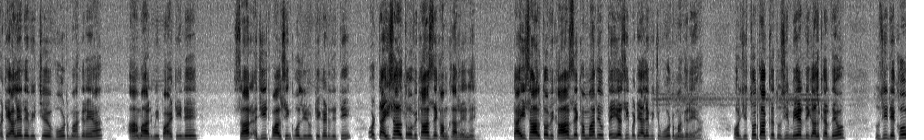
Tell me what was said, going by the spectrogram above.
ਪਟਿਆਲੇ ਦੇ ਵਿੱਚ ਵੋਟ ਮੰਗ ਰਹੇ ਹਾਂ ਆਮ ਆਦਮੀ ਪਾਰਟੀ ਨੇ ਸਰ ਅਜੀਤਪਾਲ ਸਿੰਘ ਕੋਹਲੀ ਨੂੰ ਟਿਕਟ ਦਿੱਤੀ ਔਰ 2.5 ਸਾਲ ਤੋਂ ਵਿਕਾਸ ਦੇ ਕੰਮ ਕਰ ਰਹੇ ਨੇ। 2.5 ਸਾਲ ਤੋਂ ਵਿਕਾਸ ਦੇ ਕੰਮਾਂ ਦੇ ਉੱਤੇ ਹੀ ਅਸੀਂ ਪਟਿਆਲੇ ਵਿੱਚ ਵੋਟ ਮੰਗ ਰਹੇ ਹਾਂ। ਔਰ ਜਿੱਥੋਂ ਤੱਕ ਤੁਸੀਂ ਮੇਅਰ ਦੀ ਗੱਲ ਕਰਦੇ ਹੋ ਤੁਸੀਂ ਦੇਖੋ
